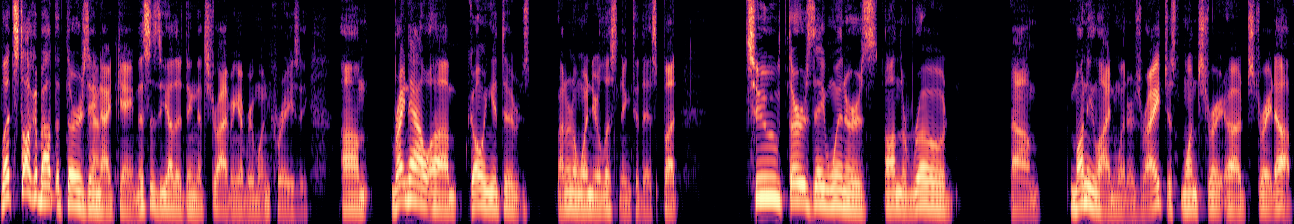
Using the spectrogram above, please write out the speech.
let's talk about the Thursday night game. This is the other thing that's driving everyone crazy. Um, right now, um, going into I don't know when you're listening to this, but two Thursday winners on the road, um, money line winners, right? Just one straight uh, straight up.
